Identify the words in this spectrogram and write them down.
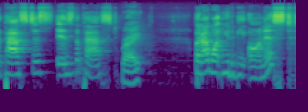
the past is, is the past. Right. But I want you to be honest.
